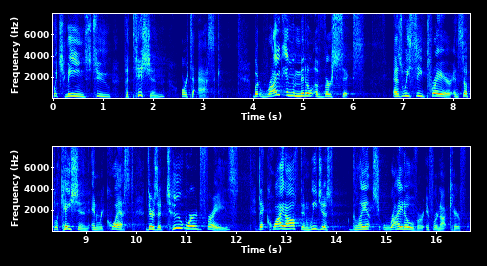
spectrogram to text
which means to petition or to ask. But right in the middle of verse 6, as we see prayer and supplication and request, there's a two word phrase that quite often we just glance right over if we're not careful.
